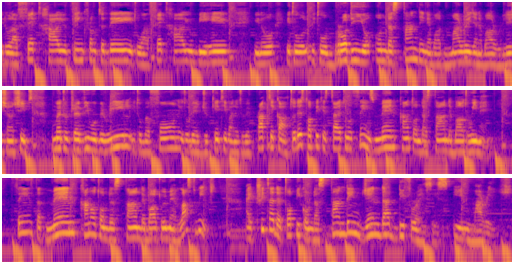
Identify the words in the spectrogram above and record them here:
it will affect how you think from today it will affect how you behave you know it will it will broaden your understanding about marriage and about relationships moment review will be real it will be fun it will be educative and it will be practical today's topic is titled things men can't understand about women things that men cannot understand about women last week i treated the topic understanding gender differences in marriage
